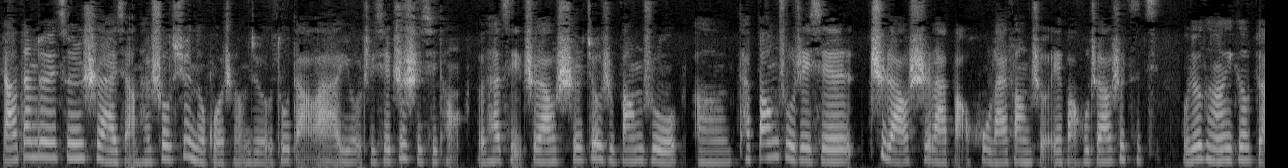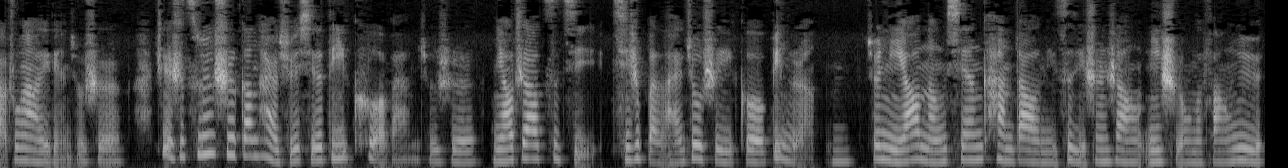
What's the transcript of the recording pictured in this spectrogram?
然后，但对于咨询师来讲，他受训的过程就有督导啊，有这些知识系统，有他自己治疗师，就是帮助，嗯、他帮助这些治疗师来保护来访者，也保护治疗师自己。我觉得可能一个比较重要的一点就是，这也是咨询师刚开始学习的第一课吧，就是你要知道自己其实本来就是一个病人，嗯，就你要能先看到你自己身上你使用的防御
